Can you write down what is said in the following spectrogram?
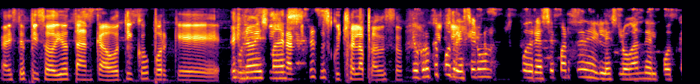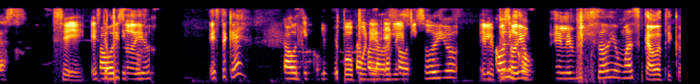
a este episodio tan caótico porque Una vez más, se escuchó el aplauso. yo creo que podría ser un, podría ser parte del eslogan del podcast. Sí, este Caótico. episodio. ¿Este qué? Caótico. Le puedo La poner el caótico. episodio, el Icónico. episodio, el episodio más caótico.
